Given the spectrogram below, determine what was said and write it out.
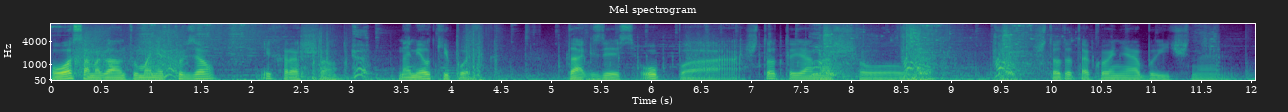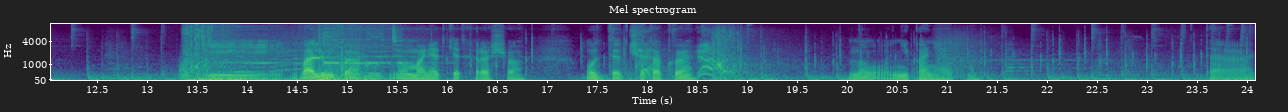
О, самое главное, ту монетку взял. И хорошо. На мелкий пофиг. Так, здесь. Опа. Что-то я нашел. Что-то такое необычное. И валюта. Ну, монетки это хорошо. Вот это что такое? Ну, непонятно. Так.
